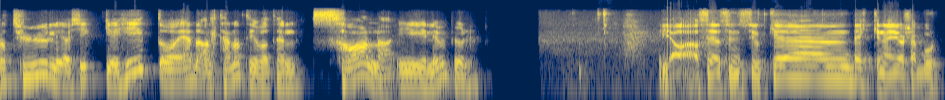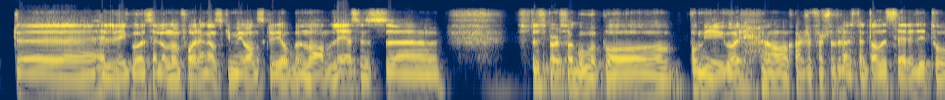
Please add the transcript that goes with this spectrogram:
naturlig å kikke hit, og er det alternativer til Sala i Liverpool? Ja, altså jeg syns jo ikke bekkene gjør seg bort heller i går, selv om de får en ganske mye vanskeligere jobb enn vanlig. Jeg syns uh, Spurs var gode på, på, mye i går, og kanskje først og fremst nøytralisere de to,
